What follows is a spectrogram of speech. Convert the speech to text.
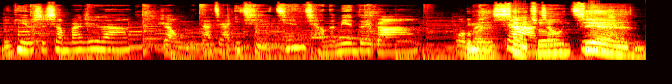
明天又是上班日啦，让我们大家一起坚强的面对吧。我们下周见。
